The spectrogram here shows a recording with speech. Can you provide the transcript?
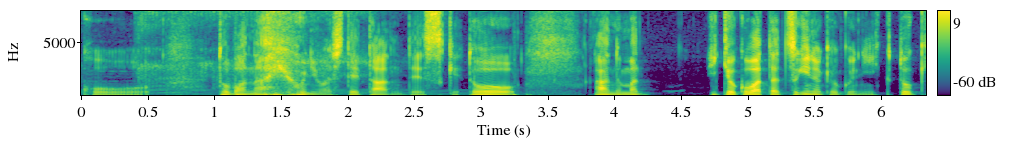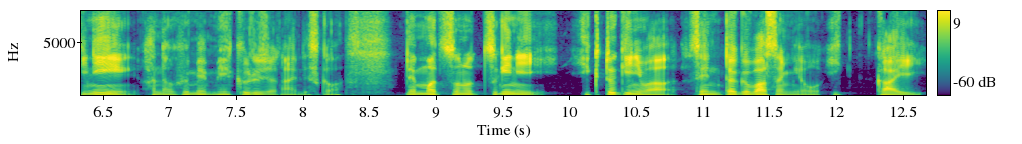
こう飛ばないようにはしてたんですけどあの、まあ、1曲終わったら次の曲に行く時にあの譜面めくるじゃないですか。で、まあ、その次に行く時には洗濯ばさみを1回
